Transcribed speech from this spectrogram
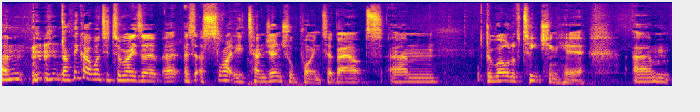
Um, I think I wanted to raise a, a, a slightly tangential point about um, the role of teaching here. Um,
